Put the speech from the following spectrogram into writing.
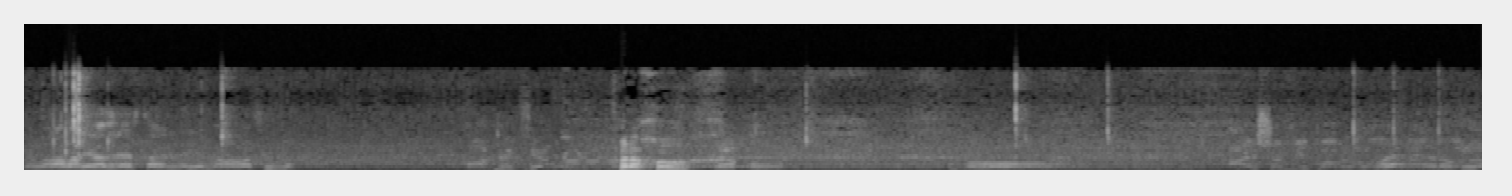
Porque la máquina tiene que estar en leyenda o algo así, ¿no? Fuera juego. Fuera juego. Oh. Negro, tío.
